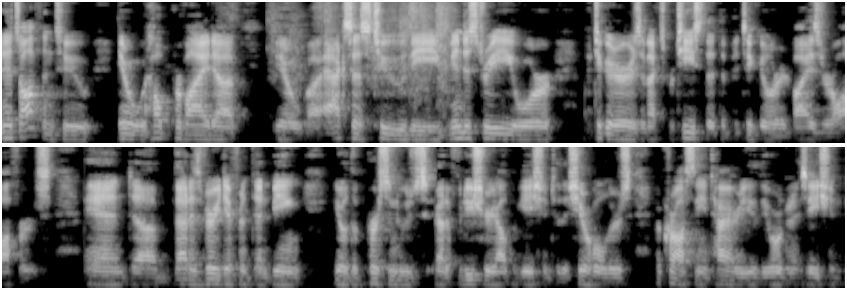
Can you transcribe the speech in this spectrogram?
and it's often to you know help provide uh, you know uh, access to the industry or particular areas of expertise that the particular advisor offers. And um, that is very different than being, you know, the person who's got a fiduciary obligation to the shareholders across the entirety of the organization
